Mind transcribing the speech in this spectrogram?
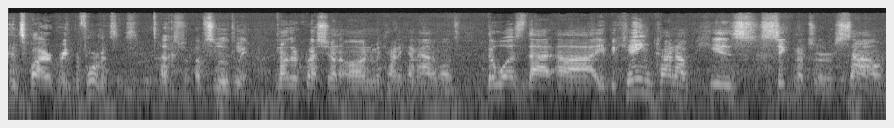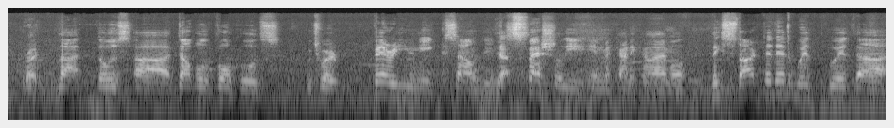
inspire great performances. Absolutely. Another question on Mechanical Animals. There was that uh, it became kind of his signature sound. Right. That those uh, double vocals, which were very unique sounding, Yes. especially in Mechanical Animal. They started it with with uh,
